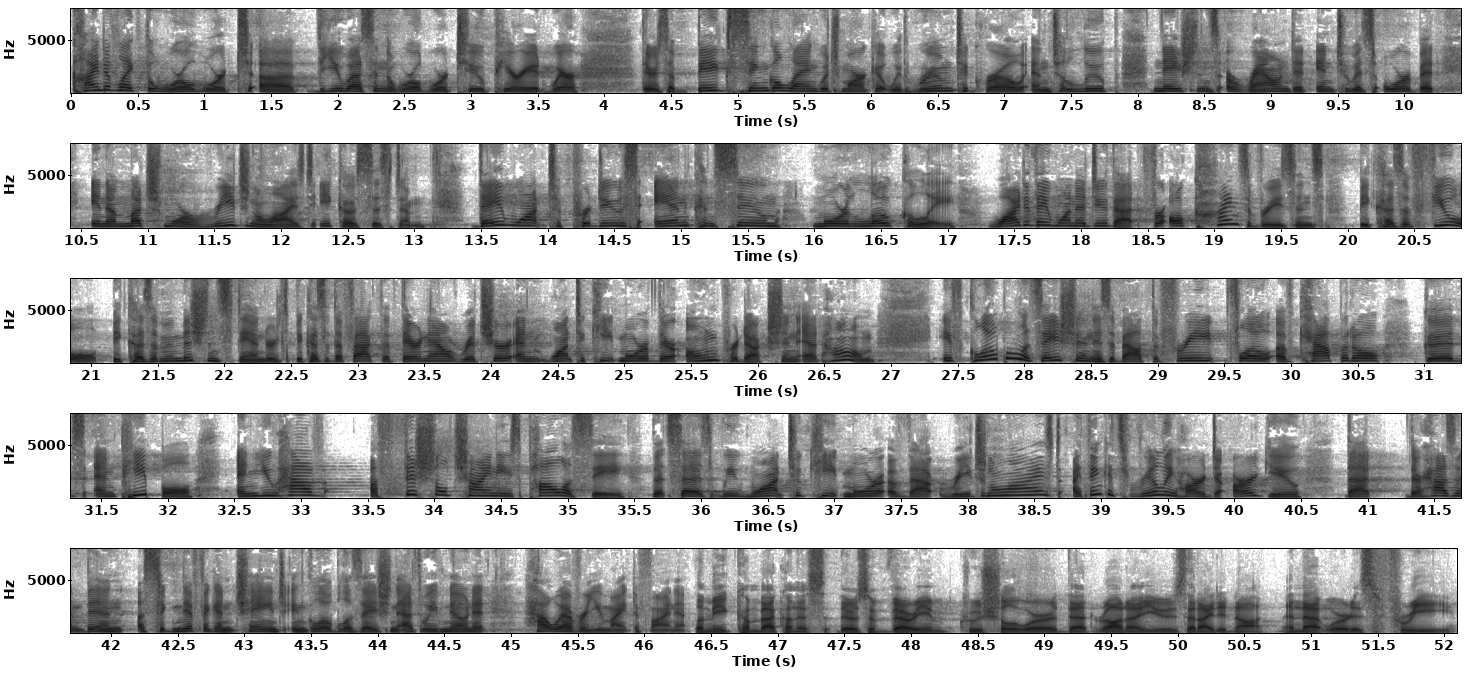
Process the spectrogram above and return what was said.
kind of like the World War, II, uh, the U.S. in the World War II period, where there's a big single language market with room to grow and to loop nations around it into its orbit in a much more regionalized ecosystem. They want to produce and consume more locally. Why do they want to do that? For all kinds of reasons. Because of fuel, because of emission standards, because of the fact that they're now richer and want to keep more of their own production at home. If globalization is about the free flow of capital, goods, and people, and you have official Chinese policy that says we want to keep more of that regionalized, I think it's really hard to argue that there hasn't been a significant change in globalization as we've known it, however you might define it. Let me come back on this. There's a very crucial word that Rana used that I did not, and that word is free.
